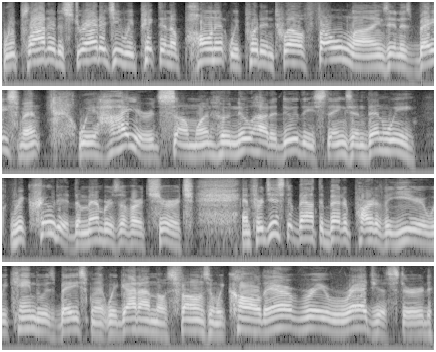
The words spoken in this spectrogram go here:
We plotted a strategy, we picked an opponent, we put in 12 phone lines in his basement, we hired someone who knew how to do these things, and then we recruited the members of our church. And for just about the better part of a year, we came to his basement, we got on those phones, and we called every registered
